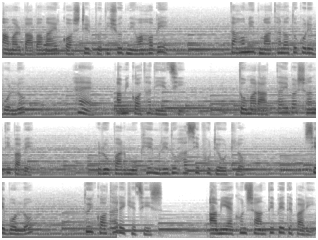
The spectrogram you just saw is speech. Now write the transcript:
আমার বাবা মায়ের কষ্টের প্রতিশোধ নেওয়া হবে তাহমিদ মাথা নত করে বলল হ্যাঁ আমি কথা দিয়েছি। তোমার আত্মা এবার শান্তি পাবে রূপার মুখে মৃদু হাসি ফুটে উঠল। সে বলল তুই কথা রেখেছিস। আমি এখন শান্তি পেতে পারি।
